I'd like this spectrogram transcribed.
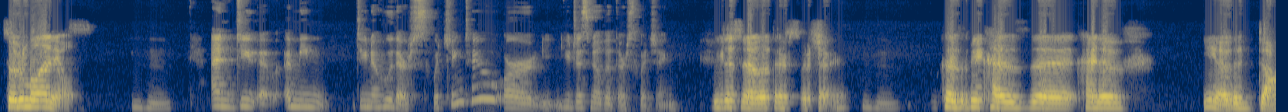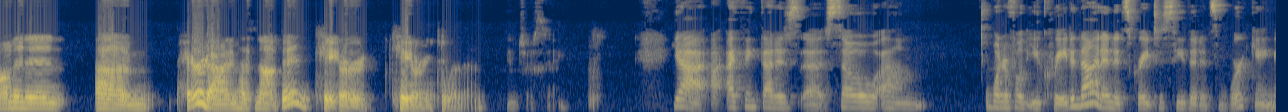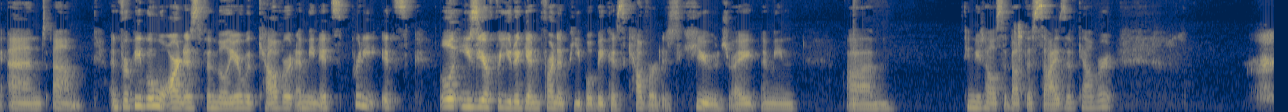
So do millennials. Mm-hmm. And do you, I mean, do you know who they're switching to, or you just know that they're switching? We just know that they're switching mm-hmm. because because the kind of you know the dominant um, paradigm has not been catered catering to women. Interesting. Yeah, I, I think that is uh, so um, wonderful that you created that, and it's great to see that it's working. And um, and for people who aren't as familiar with Calvert, I mean, it's pretty. It's a little easier for you to get in front of people because Calvert is huge, right? I mean, um, can you tell us about the size of Calvert?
